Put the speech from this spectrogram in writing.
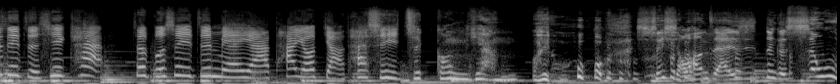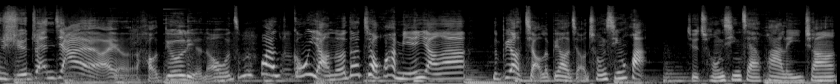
自己仔细看，这不是一只绵羊，它有脚，它是一只公羊。哎呦，所以小王子还是那个生物学专家哎，哎呀，好丢脸哦！我怎么画公羊呢？他叫画绵羊啊！那不要脚了，不要脚，重新画，就重新再画了一张。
